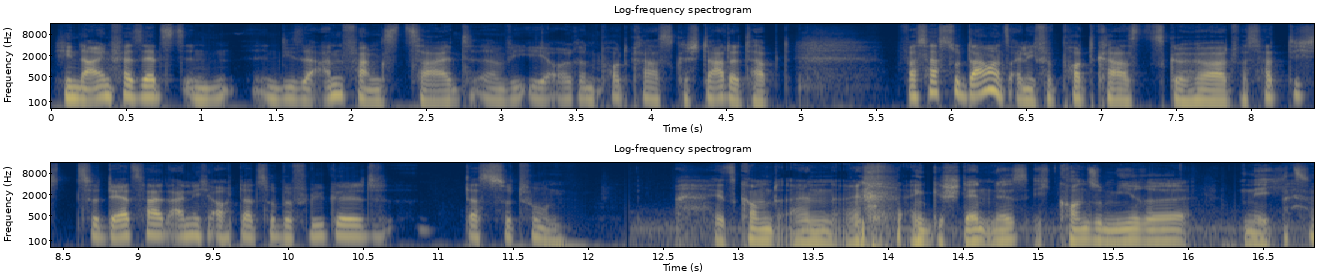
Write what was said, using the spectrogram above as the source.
hineinversetzt in, in diese Anfangszeit, äh, wie ihr euren Podcast gestartet habt. Was hast du damals eigentlich für Podcasts gehört? Was hat dich zu der Zeit eigentlich auch dazu beflügelt, das zu tun? Jetzt kommt ein, ein, ein Geständnis. Ich konsumiere nichts,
